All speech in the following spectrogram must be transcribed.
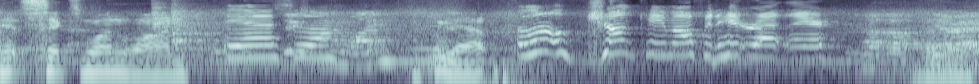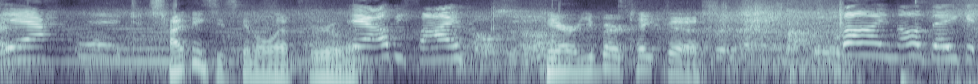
It's 611. Yeah, uh, so Yep. a little chunk came off and hit right there. Uh-huh. Yeah. It just- I think he's gonna live through it. Yeah, I'll be fine. Here, you better take this. Fine, I'll take it.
